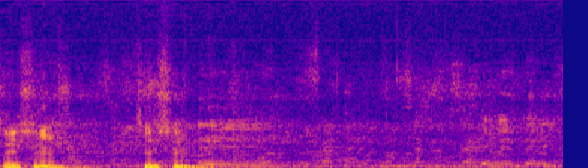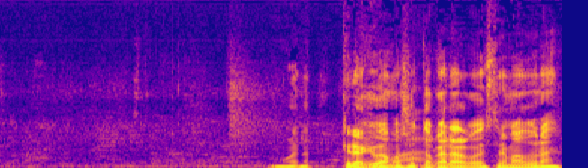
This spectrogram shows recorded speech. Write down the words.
Sí, sí. Bueno, creo que vamos a tocar algo de Extremadura.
